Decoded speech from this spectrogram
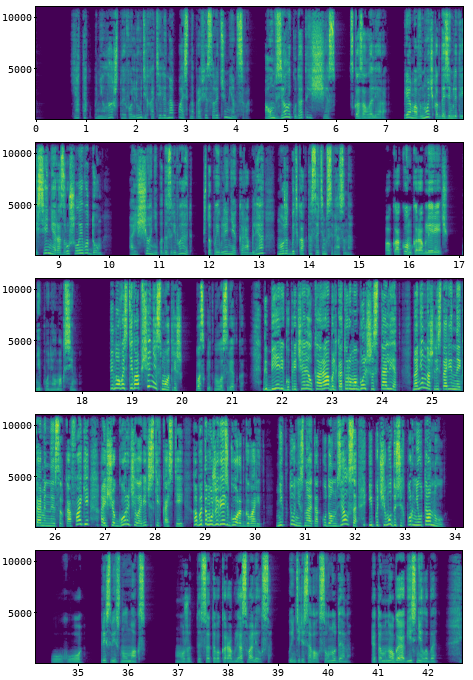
Я так поняла, что его люди хотели напасть на профессора Тюменцева, а он взял и куда-то исчез, сказала Лера. Прямо в ночь, когда землетрясение разрушило его дом. А еще они подозревают, что появление корабля может быть как-то с этим связано. «О каком корабле речь?» — не понял Максим. «Ты новости вообще не смотришь?» воскликнула Светка. «К берегу причалил корабль, которому больше ста лет. На нем нашли старинные каменные саркофаги, а еще горы человеческих костей. Об этом уже весь город говорит. Никто не знает, откуда он взялся и почему до сих пор не утонул». «Ого!» — присвистнул Макс. «Может, ты с этого корабля свалился?» — поинтересовался он у Дэна. «Это многое объяснило бы».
